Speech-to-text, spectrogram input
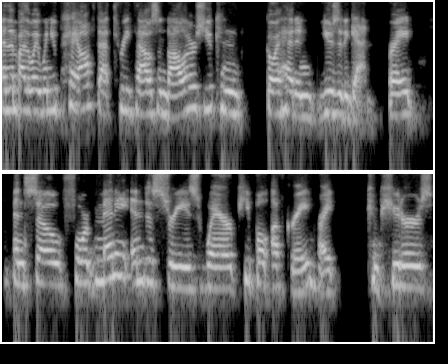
And then, by the way, when you pay off that $3,000, you can go ahead and use it again, right? And so, for many industries where people upgrade, right? Computers,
